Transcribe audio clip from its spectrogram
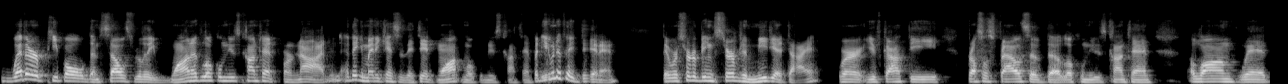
whether people themselves really wanted local news content or not, and I think in many cases they did want local news content, but even if they didn't, they were sort of being served a media diet where you've got the Brussels sprouts of the local news content along with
